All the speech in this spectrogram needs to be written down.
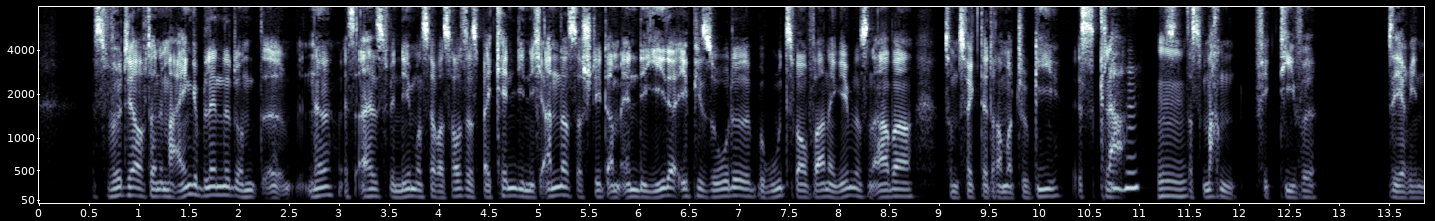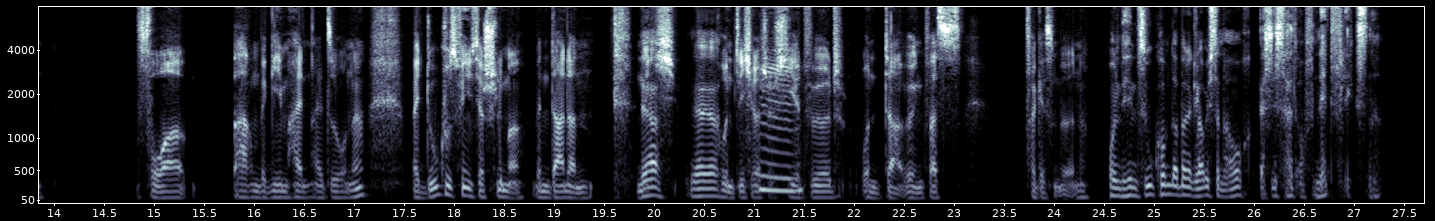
es wird ja auch dann immer eingeblendet und äh, ne, ist alles, wir nehmen uns da was raus. Das ist bei Candy nicht anders. Das steht am Ende jeder Episode, beruht zwar auf wahren Ergebnissen, aber zum Zweck der Dramaturgie ist klar. Mhm. Das, Mhm. das machen fiktive Serien vor wahren Begebenheiten halt so, ne? Bei Dokus finde ich das schlimmer, wenn da dann Ja, nicht ja, ja. gründlich recherchiert wird und da irgendwas vergessen wird, ne? Und hinzu kommt aber, glaube ich, dann auch, es ist halt auf Netflix, ne?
